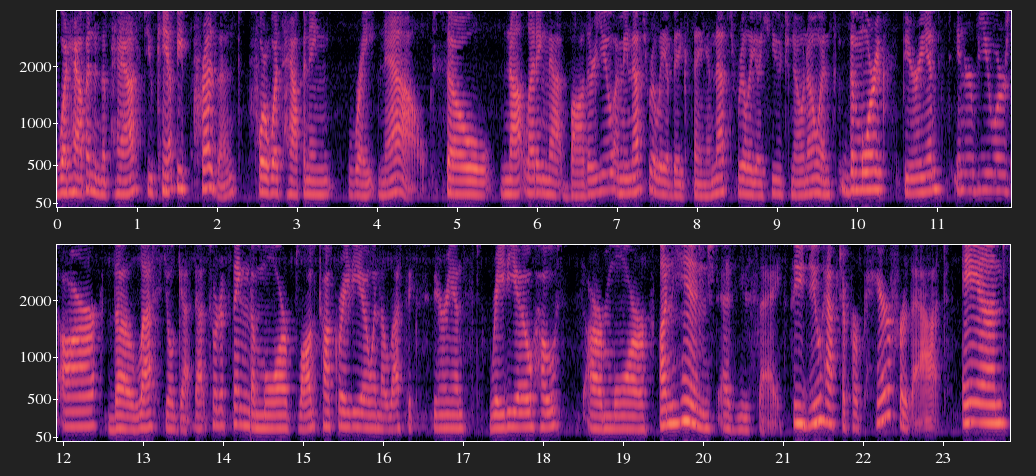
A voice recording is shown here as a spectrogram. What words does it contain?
what happened in the past, you can't be present for what's happening right now. So, not letting that bother you, I mean, that's really a big thing. And that's really a huge no no. And the more experienced interviewers are, the less you'll get that sort of thing. The more blog talk radio and the less experienced radio hosts are more unhinged, as you say. So, you do have to prepare for that. And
